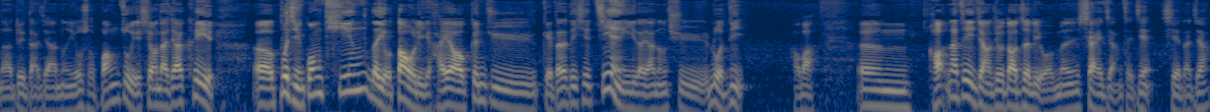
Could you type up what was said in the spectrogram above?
呢对大家能有所帮助，也希望大家可以，呃，不仅光听的有道理，还要根据给大家的一些建议，大家能去落地，好吧？嗯，好，那这一讲就到这里，我们下一讲再见，谢谢大家。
